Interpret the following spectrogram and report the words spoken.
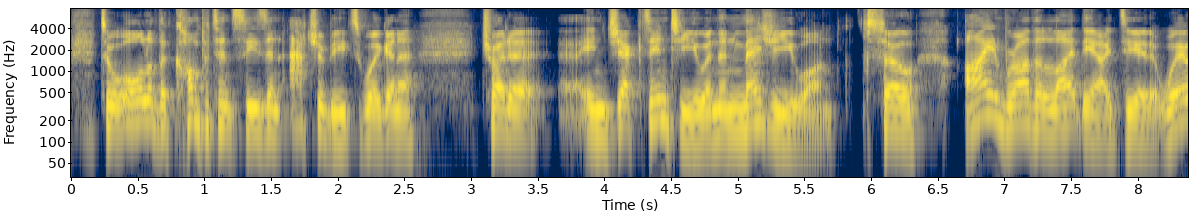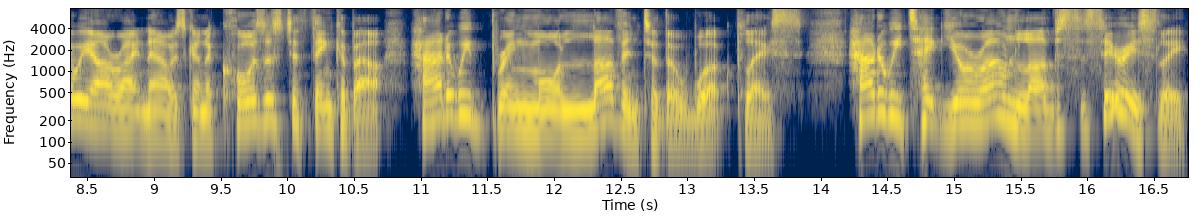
to all of the competencies and attributes we're going to try to uh, inject into you and then measure you on. So I rather like the idea that where we are right now is going to cause us to think about how do we bring more love into the workplace? How do we take your own loves seriously?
